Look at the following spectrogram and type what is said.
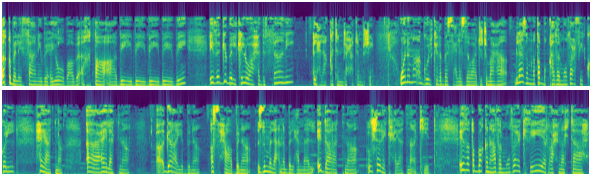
اقبل الثاني بعيوبه بأخطائه بي بي بي بي بي. إذا قبل كل واحد الثاني العلاقة تنجح وتمشي. وأنا ما أقول كذا بس على الزواج يا جماعة. لازم نطبق هذا الموضوع في كل حياتنا. آه عيلتنا. قرايبنا أصحابنا زملائنا بالعمل إدارتنا وشريك حياتنا أكيد. إذا طبقنا هذا الموضوع كثير راح نرتاح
